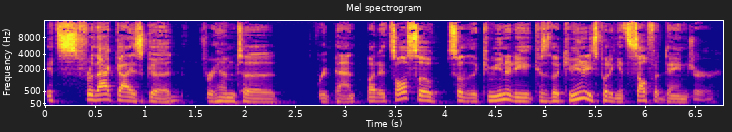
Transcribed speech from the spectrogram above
it's for that guy's good for him to repent, but it's also so the community because the community's putting itself at danger.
